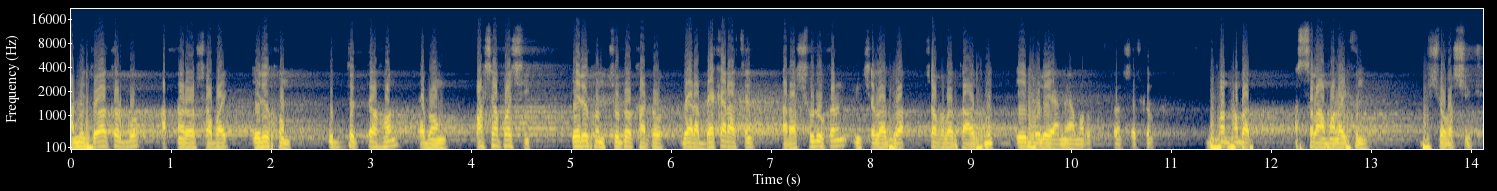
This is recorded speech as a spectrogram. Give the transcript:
আমি দোয়া করব আপনারাও সবাই এরকম উদ্যোক্তা হন এবং পাশাপাশি এরকম ছোটোখাটো যারা বেকার আছেন, তারা শুরু করেন। ইনশাল্লাহ সফলতা আসবে। এই বলে আমি আমার অনুষ্ঠান শেষ করলাম। ধন্যবাদ। আসসালামু আলাইকুম, বিশ্ববাসীকে।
